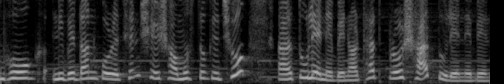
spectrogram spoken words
ভোগ নিবেদন করেছেন সে সমস্ত কিছু তুলে নেবেন, অর্থাৎ প্রসাদ তুলে নেবেন।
